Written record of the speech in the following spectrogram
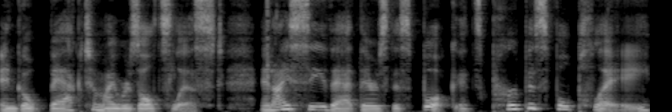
and go back to my results list. And I see that there's this book. It's Purposeful Play,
